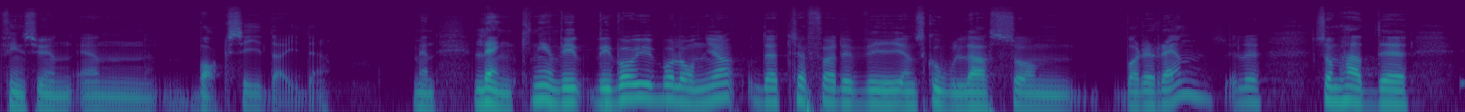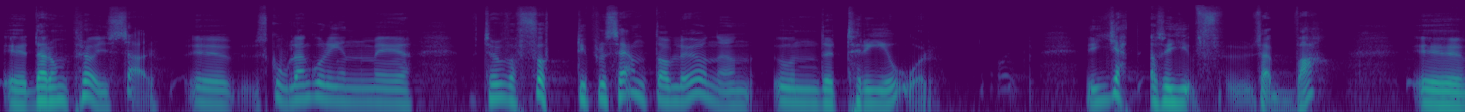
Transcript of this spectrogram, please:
finns ju en, en, baksida i det. Men länkningen, vi, vi var ju i Bologna, där träffade vi en skola som, var det Rennes? Eller, som hade, eh, där de pröjsar. Eh, skolan går in med, jag tror det var 40 procent av lönen under tre år. Det är jätte, alltså, så här, va? Eh,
